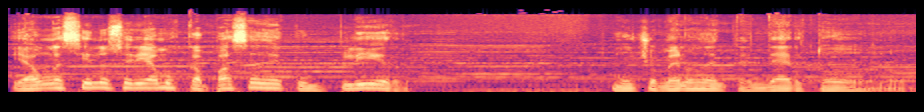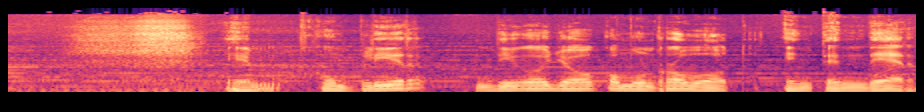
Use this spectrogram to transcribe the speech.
y aún así no seríamos capaces de cumplir, mucho menos de entender todo. Em, cumplir, digo yo, como un robot, entender,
